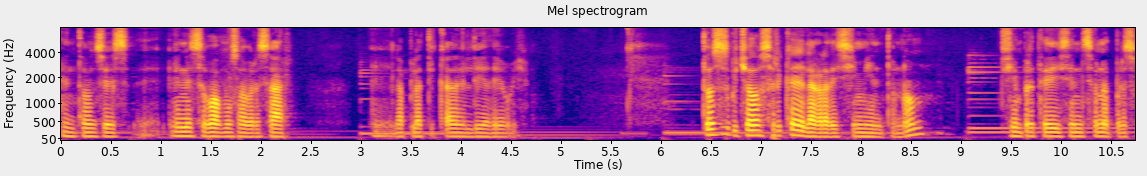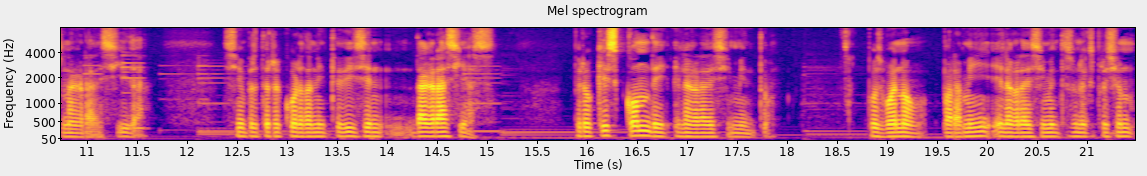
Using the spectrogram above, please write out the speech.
Entonces, eh, en eso vamos a versar eh, la plática del día de hoy. Tú has escuchado acerca del agradecimiento, ¿no? Siempre te dicen ser una persona agradecida, siempre te recuerdan y te dicen, da gracias. Pero ¿qué esconde el agradecimiento? Pues bueno, para mí el agradecimiento es una expresión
